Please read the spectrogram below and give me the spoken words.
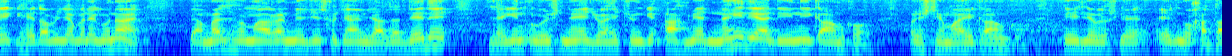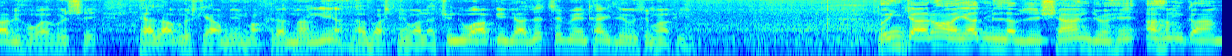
ایک ہے تو اپنی جب بڑے گناہ ہے پیغمبر سے فرما اگر میں جس کو چاہیں اجازت دے دیں، لیکن اس نے جو ہے چونکہ اہمیت نہیں دیا دینی کام کو اور اجتماعی کام کو، اس لیے اس کے ایک نو خطا بھی ہوا اس سے۔ لہٰذا آپ اس کے حق میں مغفرت مانگی اللہ بخشنے والا۔ چونکہ وہ آپ کی اجازت سے بیٹھا اس لیے اسے معافی ہے۔ تو ان چاروں آیات میں لفظ شان جو ہے اہم کام،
